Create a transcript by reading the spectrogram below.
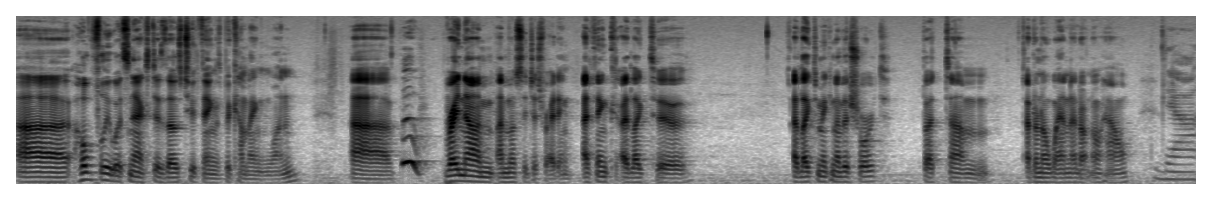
Uh, hopefully, what's next is those two things becoming one. Uh, right now, I'm, I'm mostly just writing. I think I'd like to. I'd like to make another short, but um, I don't know when. I don't know how. Yeah,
